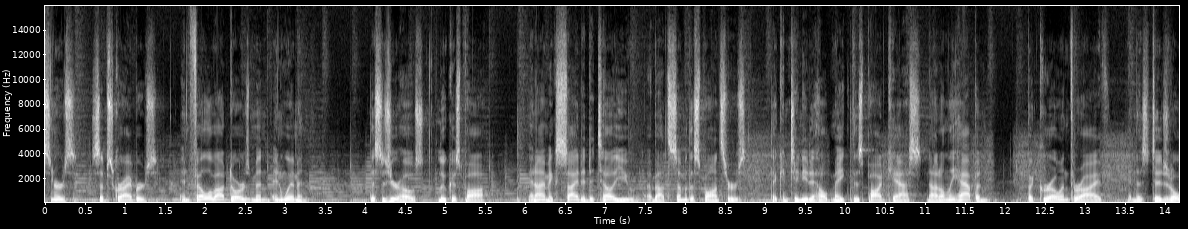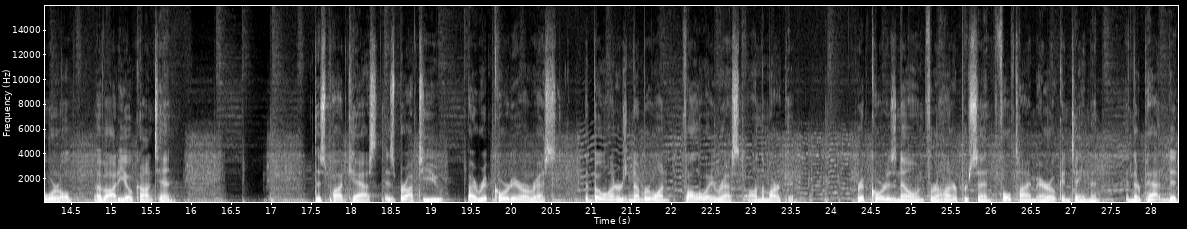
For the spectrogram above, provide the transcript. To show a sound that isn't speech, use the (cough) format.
Listeners, subscribers, and fellow outdoorsmen and women. This is your host, Lucas Paw, and I'm excited to tell you about some of the sponsors that continue to help make this podcast not only happen, but grow and thrive in this digital world of audio content. This podcast is brought to you by Ripcord Arrow Rest, the bow hunter's number one fall away rest on the market. Ripcord is known for 100% full time arrow containment and their patented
